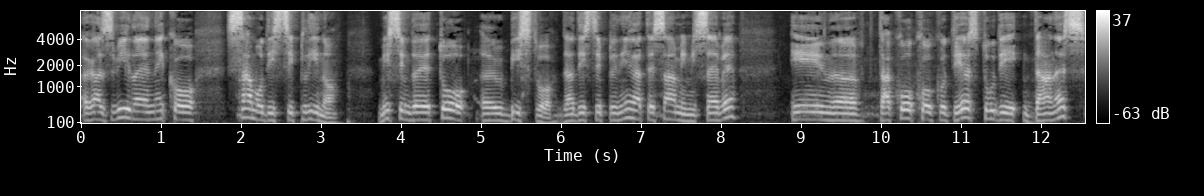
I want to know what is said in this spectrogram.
razvile neko samodisciplino. Mislim, da je to uh, bistvo, da disciplinirate samimi sebe in tako kot jaz tudi danes,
